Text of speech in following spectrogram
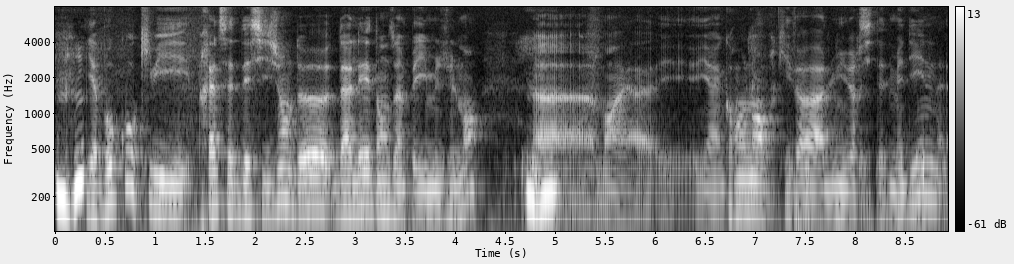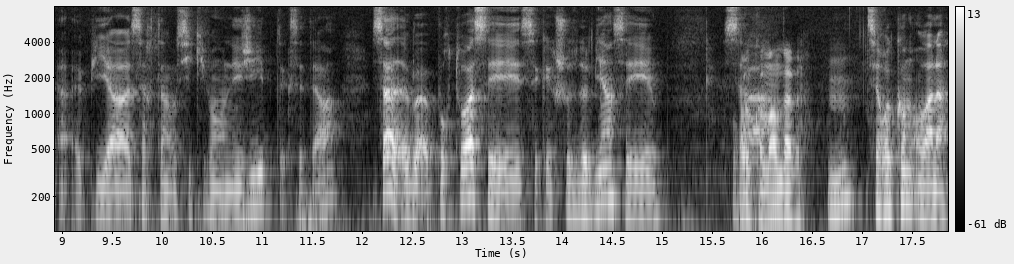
mhm. il y a beaucoup qui prennent cette décision d'aller dans un pays musulman. Mhm. Euh, bon, euh, il y a un grand nombre qui va à l'université de Médine, et puis il y a certains aussi qui vont en Égypte, etc. Ça, bah, pour toi, c'est quelque chose de bien, c'est recommandable. Hmm? C'est recomm voilà,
